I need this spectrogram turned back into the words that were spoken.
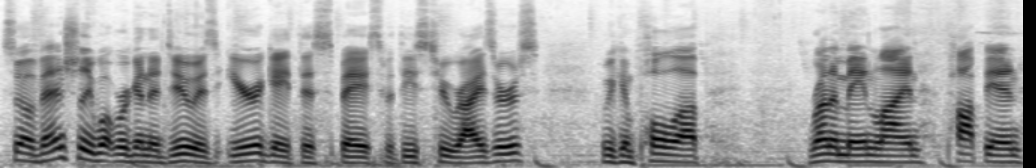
So eventually what we're gonna do is irrigate this space with these two risers. We can pull up, run a main line, pop in,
